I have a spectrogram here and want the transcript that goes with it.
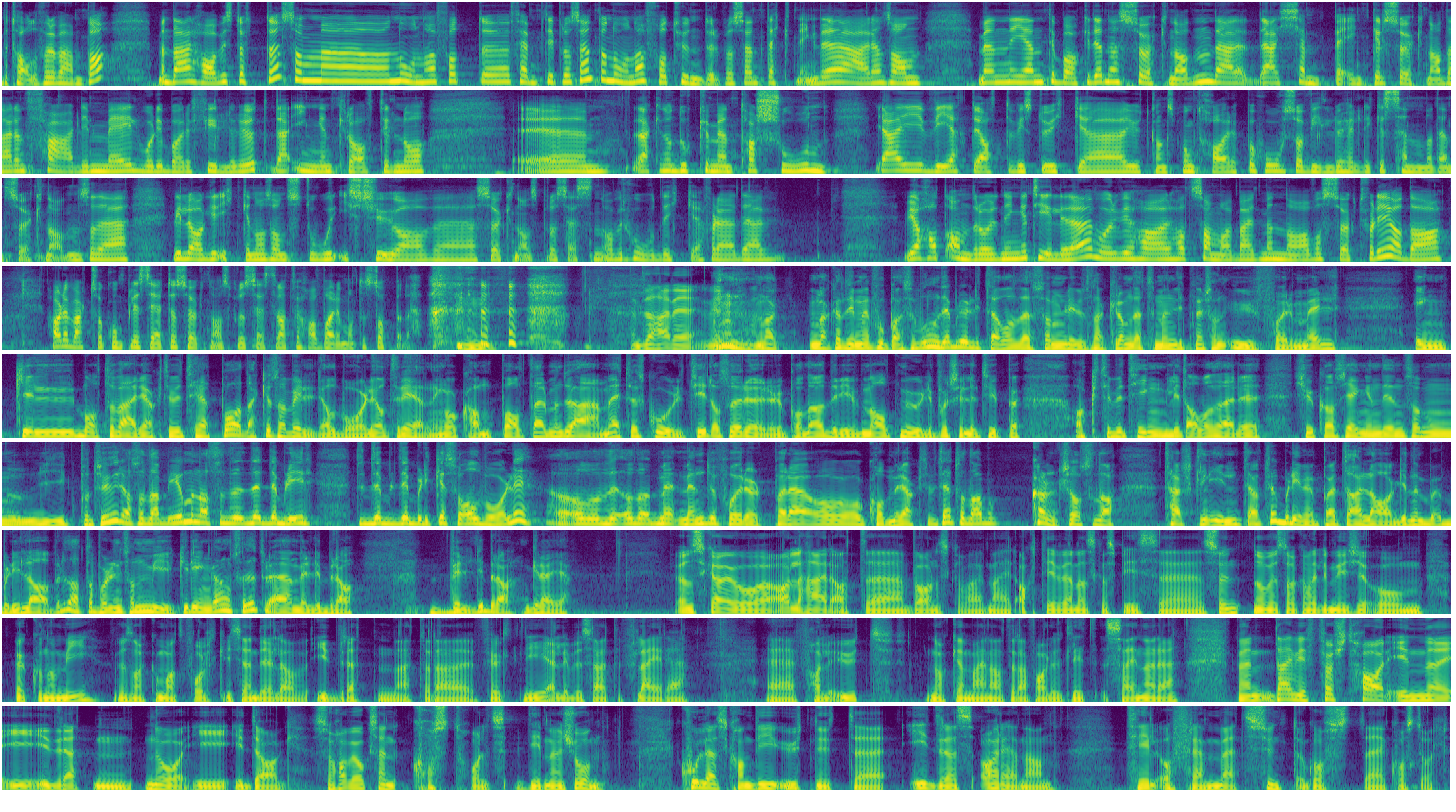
betale for å være med på. Men der har vi støtte som eh, noen har fått 50 eh, og noen har fått 100% dekning. Det er en sånn, Men igjen tilbake til den søknaden. Det er, det er kjempeenkel søknad. Det er en ferdig mail hvor de bare fyller ut. Det er ingen krav til noe eh, det er ikke noe dokumentasjon. Jeg vet det at hvis du ikke i utgangspunkt har et behov, så vil du heller ikke sende den søknaden. Så det, vi lager ikke noe sånn stor issue av søknadsprosessen. Overhodet ikke. For det, det er vi har hatt andre ordninger tidligere hvor vi har hatt samarbeid med Nav og søkt for de, og da har det vært så kompliserte søknadsprosesser at vi har bare måttet stoppe det. mm. det her er... Men akkurat det med fotballstasjonen, det blir litt av det som Live snakker om, dette med en litt mer sånn uformell enkel måte å være i aktivitet på. Det er ikke så veldig alvorlig og trening og kamp og alt der, men du er med etter skoletid, og så rører du på deg og driver med alt mulig forskjellige typer aktive ting. Litt à la den tjukkasgjengen din som gikk på tur. Altså, da, jo, men altså, det, det, blir, det, det, blir, ikke så alvorlig, og, og, men du får rørt på deg og, og kommer i aktivitet. og da kanskje også da terskelen inn til at du blir med på et av lagene blir lavere. Da, du får en sånn mykere inngang. Så det tror jeg er en veldig bra, veldig bra greie. Ønsker jo alle her at eh, barn skal være mer aktive, de skal spise sunt. Nå vi snakka veldig mye om økonomi. Vi snakker om at folk ikke er en del av idretten etter de er fylt ni, eller vil si at flere eh, faller ut. Noen mener at de faller ut litt seinere. Men de vi først har inne i idretten nå i, i dag, så har vi også en kostholdsdimensjon. Hvordan kan vi utnytte idrettsarenaen til å fremme et sunt og godt eh, kosthold?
